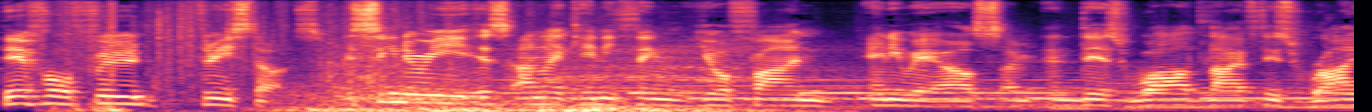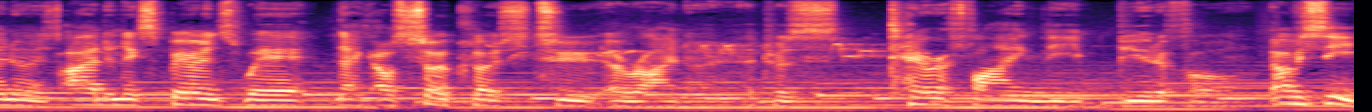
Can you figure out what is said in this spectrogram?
Therefore, food, three stars. The scenery is unlike anything you'll find anywhere else. I and there's wildlife, there's rhinos. I had an experience where, like, I was so close to a rhino. It was terrifyingly beautiful. Obviously,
